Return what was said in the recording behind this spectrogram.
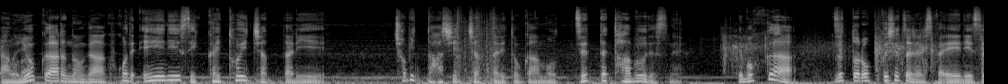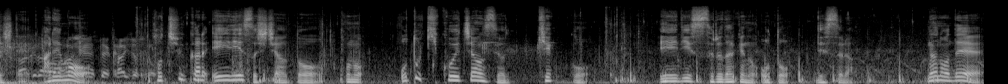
あのよくあるのがここで ADS 一回解いちゃったりちょびっと走っちゃったりとかもう絶対タブーですね。で僕がずっとロックしてたじゃないですか ADS して。あれも途中から ADS しちゃうとこの音聞こえちゃうんですよ。結構 ADS するだけの音ですら。なので、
